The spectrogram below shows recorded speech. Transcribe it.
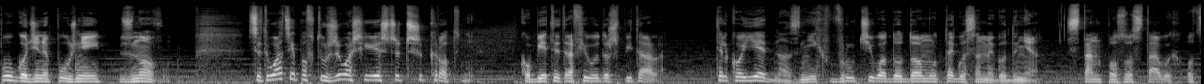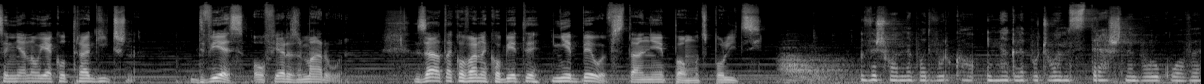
Pół godziny później znowu. Sytuacja powtórzyła się jeszcze trzykrotnie. Kobiety trafiły do szpitala. Tylko jedna z nich wróciła do domu tego samego dnia. Stan pozostałych oceniano jako tragiczny. Dwie z ofiar zmarły. Zaatakowane kobiety nie były w stanie pomóc policji. Wyszłam na podwórko i nagle poczułam straszny ból głowy.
